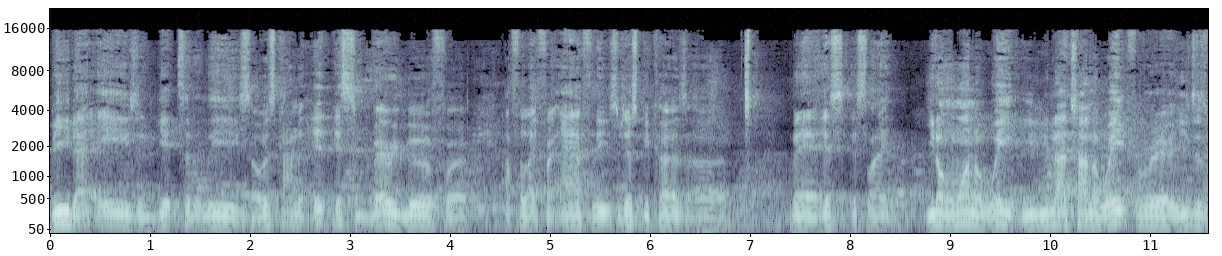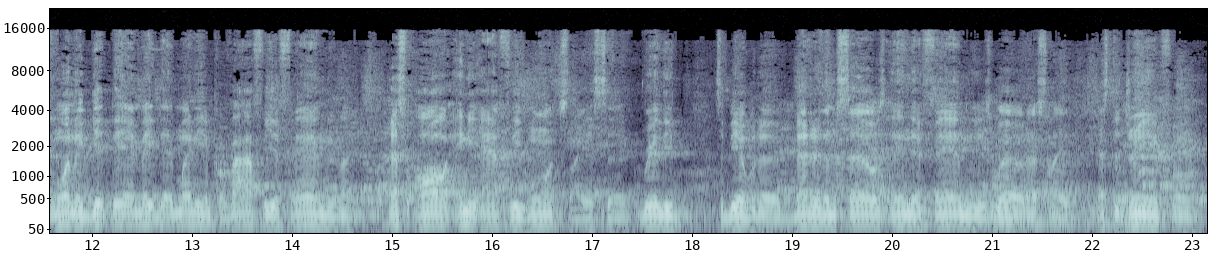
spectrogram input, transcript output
be that age and get to the league. So it's kind of it, it's very good for I feel like for athletes just because. Uh, man, it's it's like you don't want to wait. You, you're not trying to wait for real. You just want to get there and make that money and provide for your family. Like that's what all any athlete wants. Like it's to really to be able to better themselves and their family as well. That's like that's the dream for them.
